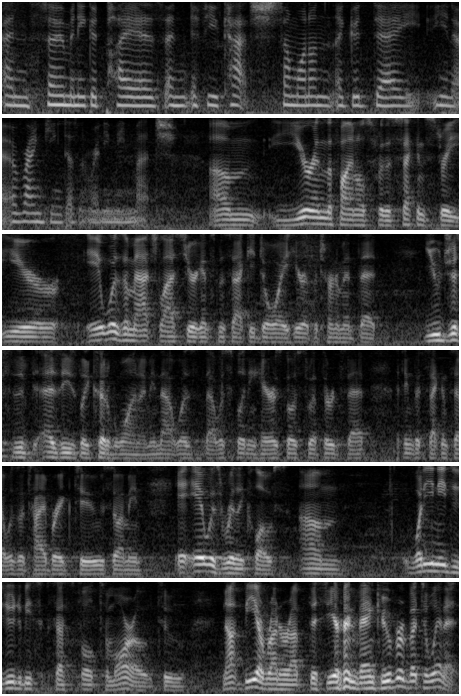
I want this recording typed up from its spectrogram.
and so many good players, and if you catch someone on a good day, you know a ranking doesn't really mean much. Um, you're in the finals for the second straight year. It was a match last year against Misaki Doi here at the tournament that you just as easily could have won. I mean, that was that was splitting hairs. Goes to a third set. I think the second set was a tiebreak too. So I mean, it, it was really close. Um, what do you need to do to be successful tomorrow to not be a runner-up this year in Vancouver, but to win it?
